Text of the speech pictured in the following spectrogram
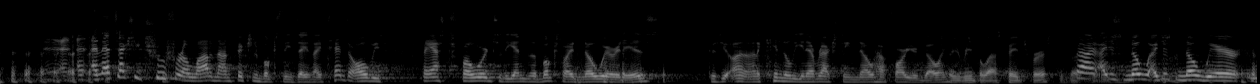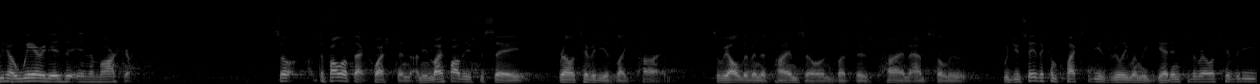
and, and, that's actually true for a lot of nonfiction books these days. I tend to always fast forward to the end of the book so I know where it is. Because on, on, a Kindle, you never actually know how far you're going. You read the last page first? Is that no, I, I just know. I just know where you know where it is in the marker. So to follow up that question, I mean, my father used to say relativity is like time. So we all live in a time zone, but there's time absolute. Would you say the complexity is really when we get into the relativity,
